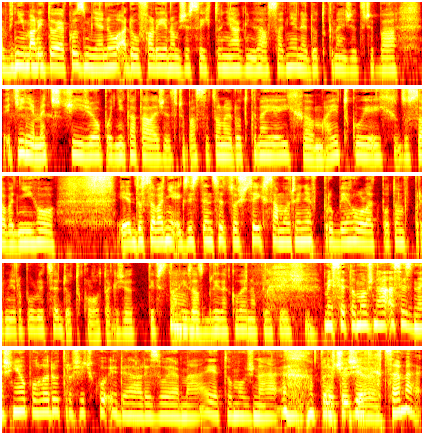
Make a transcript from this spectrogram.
vnímali to jako změnu a doufali jenom, že se jich to nějak zásadně nedotkne, že třeba ti němečtí že jo, podnikatele, že třeba se to nedotkne jejich majetku, jejich dosavadního dosavadní existence, což se jich samozřejmě v průběhu let potom v první republice dotklo, takže ty vztahy hmm. zase byly takové napětější. My si to možná asi z dnešního pohledu trošičku idealizujeme, je to možné, protože Určitě. chceme,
